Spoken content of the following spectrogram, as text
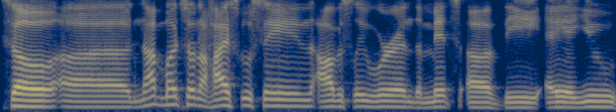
so, uh, not much on the high school scene. Obviously, we're in the midst of the AAU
